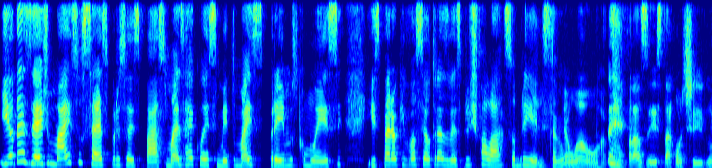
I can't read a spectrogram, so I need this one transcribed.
E eu desejo mais sucesso pro seu espaço, mais reconhecimento, mais prêmios como esse. E espero que você outras vezes pra gente falar sobre eles, tá bom? É uma honra, é um prazer estar contigo,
